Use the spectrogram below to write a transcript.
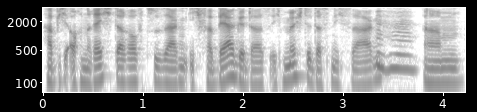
habe ich auch ein Recht darauf zu sagen, ich verberge das, ich möchte das nicht sagen? Ähm,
